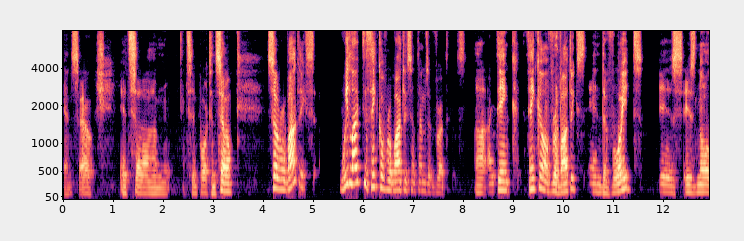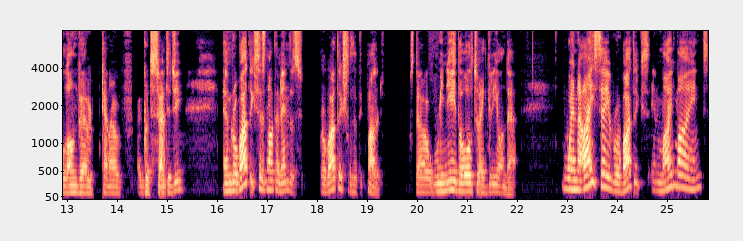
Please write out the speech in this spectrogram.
And so, it's um, it's important. So, so robotics we like to think of robotics in terms of verticals. Uh, I think thinking of robotics in the void is is no longer kind of a good strategy. And robotics is not an industry. Robotics is a technology. So we need all to agree on that. When I say robotics, in my mind,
